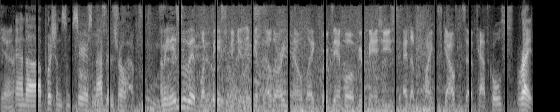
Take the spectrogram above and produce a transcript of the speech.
Yeah. and uh, pushing some serious map control. I mean, it's a little bit luck based in the beginning against the Eldar, you know, like, for example, if your Banshees end up fighting scouts instead of tacticals, Right.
